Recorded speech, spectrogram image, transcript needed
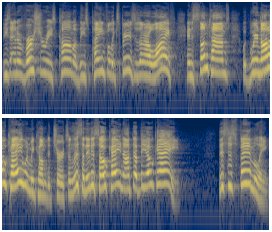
These anniversaries come of these painful experiences in our life, and sometimes we're not okay when we come to church. And listen, it is okay not to be okay. This is family.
